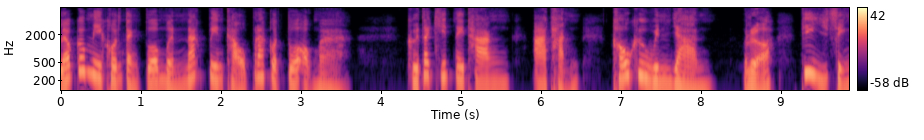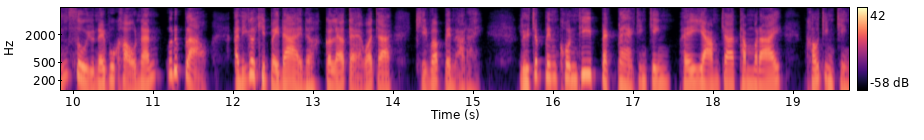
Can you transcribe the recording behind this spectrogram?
แล้วก็มีคนแต่งตัวเหมือนนักปีนเขาปรากฏตัวออกมา คือถ้าคิดในทาง อาถรรพ์เขาคือวิญญาณหรือที่สิงสู่อยู่ในภูเขานั้นหรือเปล่า อันนี้ก็คิดไปได้เนะก็แล้วแต่ว่าจะคิดว่าเป็นอะไร หรือจะเป็นคนที่แปลกๆจริง ๆ พยายามจะทำร้ายเขาจริง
